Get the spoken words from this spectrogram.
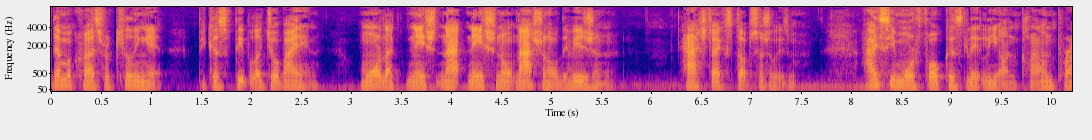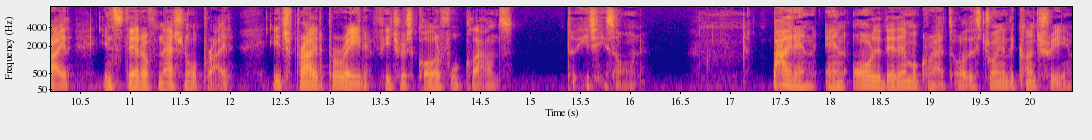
Democrats are killing it because of people like Joe Biden. More like nation, na- national national division. Hashtag stop socialism. I see more focus lately on clown pride instead of national pride. Each pride parade features colorful clowns, to each his own. Biden and all the Democrats are destroying the country.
